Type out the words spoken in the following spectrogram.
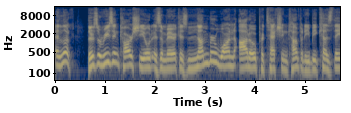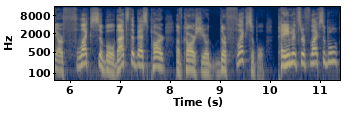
And look, there's a reason Car Shield is America's number one auto protection company because they are flexible. That's the best part of Car Shield. They're flexible. Payments are flexible.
